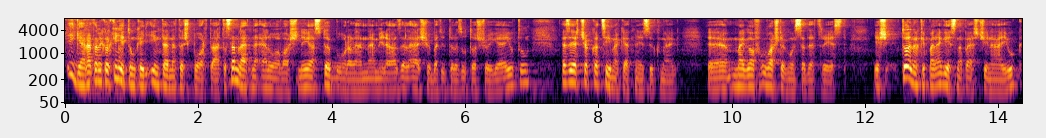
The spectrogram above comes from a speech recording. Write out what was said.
Igen, hát amikor kinyitunk egy internetes portált, azt nem lehetne elolvasni, az több óra lenne, mire az első betűtől az utolsóig eljutunk, ezért csak a címeket nézzük meg, meg a vastagon szedett részt. És tulajdonképpen egész nap ezt csináljuk,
